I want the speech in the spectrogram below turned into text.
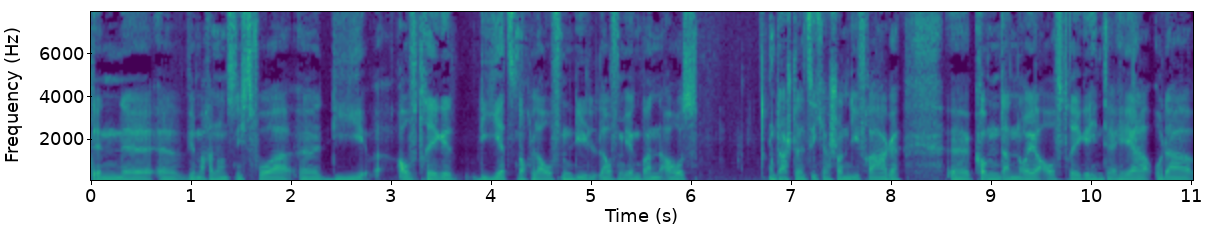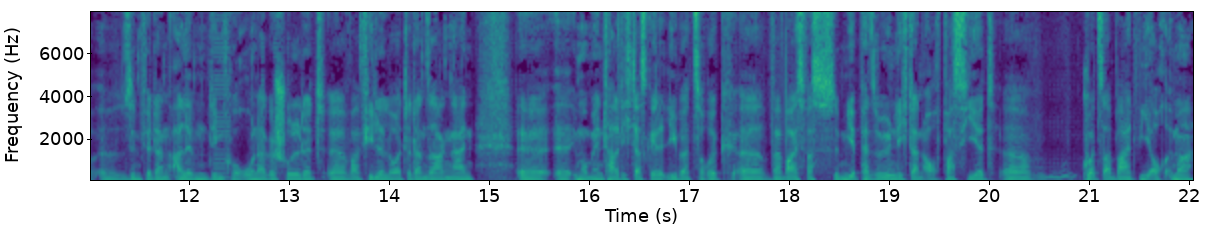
Denn wir machen uns nichts vor, die Aufträge, die jetzt noch laufen, die laufen irgendwann aus. Und da stellt sich ja schon die Frage, äh, kommen dann neue Aufträge hinterher oder äh, sind wir dann allem dem Corona geschuldet, äh, weil viele Leute dann sagen, nein, äh, äh im Moment halte ich das Geld lieber zurück, äh, wer weiß, was mir persönlich dann auch passiert. Äh, Kurzarbeit, wie auch immer.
